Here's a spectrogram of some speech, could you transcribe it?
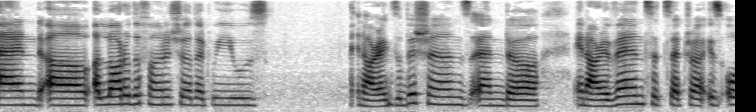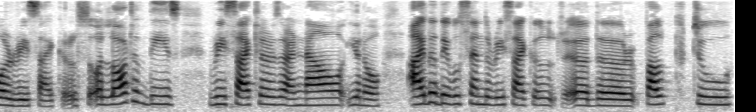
And uh, a lot of the furniture that we use in our exhibitions and uh, in our events, etc., is all recycled. So a lot of these recyclers are now, you know, either they will send the recycled uh, the pulp to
